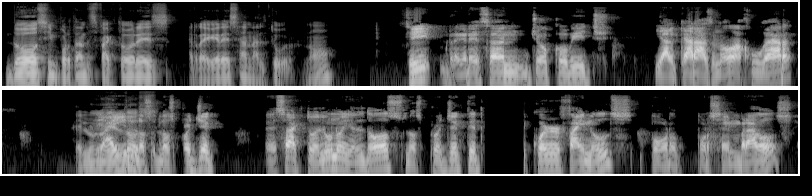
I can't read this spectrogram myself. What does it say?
dos importantes factores regresan al tour, ¿no? Sí, regresan Djokovic y Alcaraz, ¿no? A jugar. El uno y, el dos. Los, los, Exacto, el 1 y el 2, los projected quarterfinals por, por sembrados.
